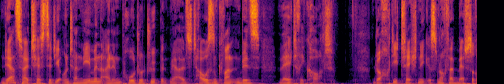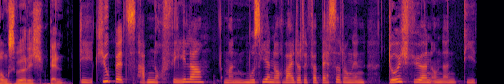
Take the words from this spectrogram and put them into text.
Derzeit testet ihr Unternehmen einen Prototyp mit mehr als 1000 Quantenbits, Weltrekord. Doch die Technik ist noch verbesserungswürdig, denn die Qubits haben noch Fehler. Man muss hier noch weitere Verbesserungen durchführen, um dann die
